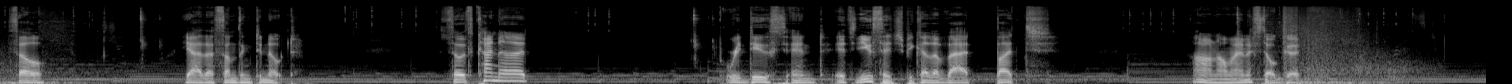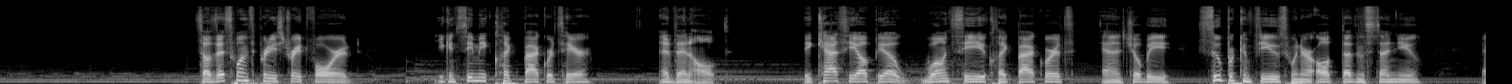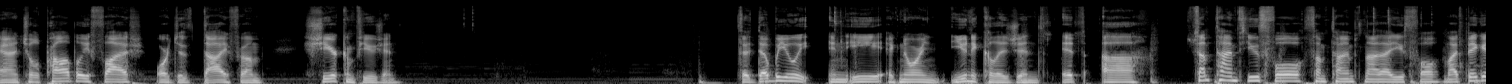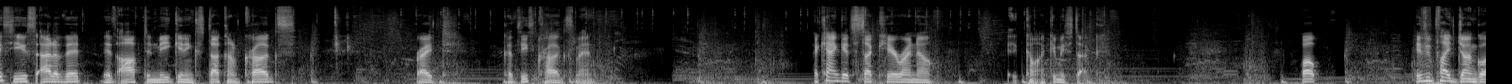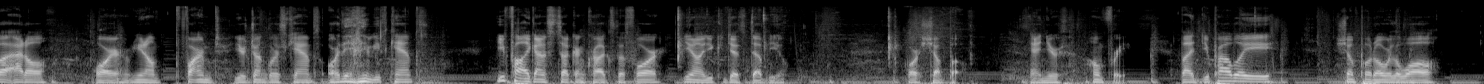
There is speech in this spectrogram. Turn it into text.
So, yeah, that's something to note. So it's kind of reduced in its usage because of that, but I don't know, man, it's still good. So this one's pretty straightforward. You can see me click backwards here, and then Alt. The Cassiopeia won't see you click backwards, and she'll be super confused when her Alt doesn't stun you, and she'll probably flash or just die from sheer confusion. The W and E ignoring unit collisions is uh sometimes useful, sometimes not that useful. My biggest use out of it is often me getting stuck on Krugs. Right, because these Krugs, man. I can't get stuck here right now. Come on, get me stuck. Well, if you played jungle at all, or, you know, farmed your jungler's camps or the enemy's camps, you've probably gotten stuck on Krugs before. You know, you could just W. Or Shunpo. And you're home free. But you probably Shunpoed over the wall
